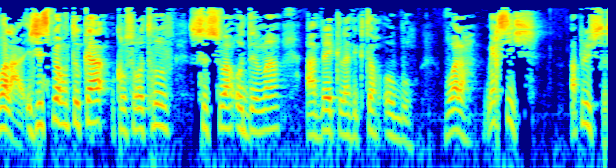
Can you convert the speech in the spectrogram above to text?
Voilà, j'espère en tout cas qu'on se retrouve ce soir ou demain avec la victoire au bout. Voilà, merci, à plus.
